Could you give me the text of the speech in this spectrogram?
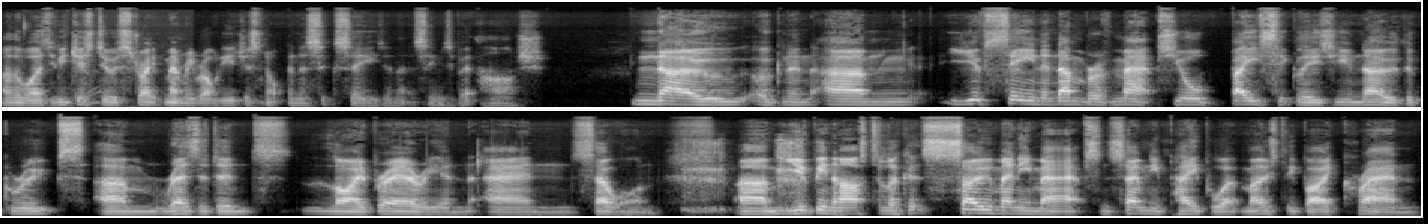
Otherwise, if you just do a straight memory roll, you're just not going to succeed, and that seems a bit harsh. No, Ugnan. Um, you've seen a number of maps. You're basically, as you know, the group's um, resident librarian and so on. Um, you've been asked to look at so many maps and so many paperwork, mostly by Cran,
